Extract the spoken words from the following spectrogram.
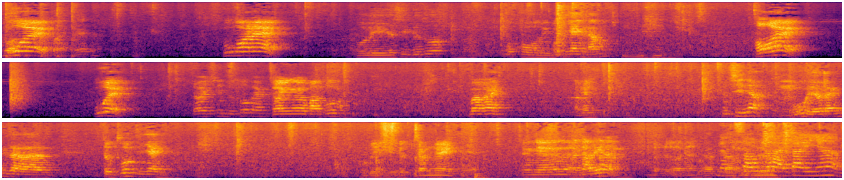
Vả. Ui! Cụ con này Hồ ly cho xin đứa thuốc. Bốc hồ thì bốc nhanh lắm. Thôi ui cho anh xin được thuốc em cho anh ờ, bao thuốc. Vâng anh. Ở đây chút xíu nhá. Ừ. phải đeo đánh ra tầm thuốc thì nhanh mình được trăm ngày cho anh ờ, Đấy đặt à? ra bật lửa này Lần sau đưa hai tay nhá.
